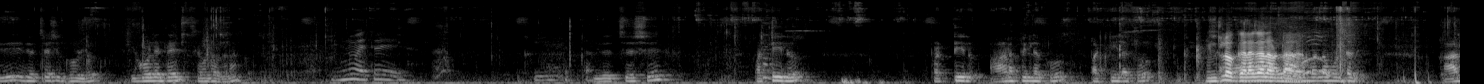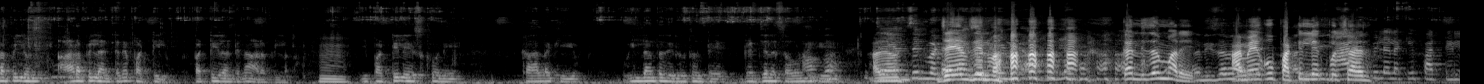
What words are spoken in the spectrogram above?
ఇది ఇది వచ్చేసి గోల్డ్ ఈ గోల్డ్ అయితే సెవెన్ థౌసండ్ నువ్వైతే. ఇది వచ్చేసి పట్టీలు. పట్టీలు ఆడపిల్లకు పట్టీలకు ఇంట్లో గలగల ఉండాలి. బలం ఉంటుంది. ఆడపిల్ల ఆడపిల్ల అంటేనే పట్టీలు. పట్టీలు అంటేనే ఆడపిల్ల. ఈ పట్టీలు వేసుకొని కాళ్ళకి ఇల్లంతా తిరుగుతుంటే గజ్జల సౌండ్కి అదే జయం సినిమా కానీ నిజం మరి. ఆమెకు పట్టిల్ లేకపోతే చాలు. ఆడపిల్లలకి పట్టిల్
